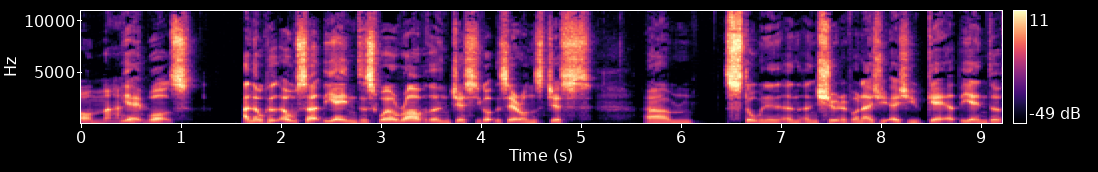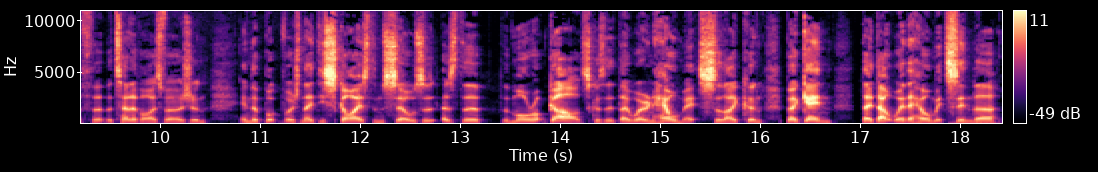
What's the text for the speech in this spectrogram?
on that. yeah, it was. And al- also at the end as well, rather than just you got the Xerons just um, storming in and, and shooting everyone as you as you get at the end of the, the televised version. In the book version, they disguise themselves as, as the the Morok guards because they're wearing helmets, so they can. But again, they don't wear the helmets in the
